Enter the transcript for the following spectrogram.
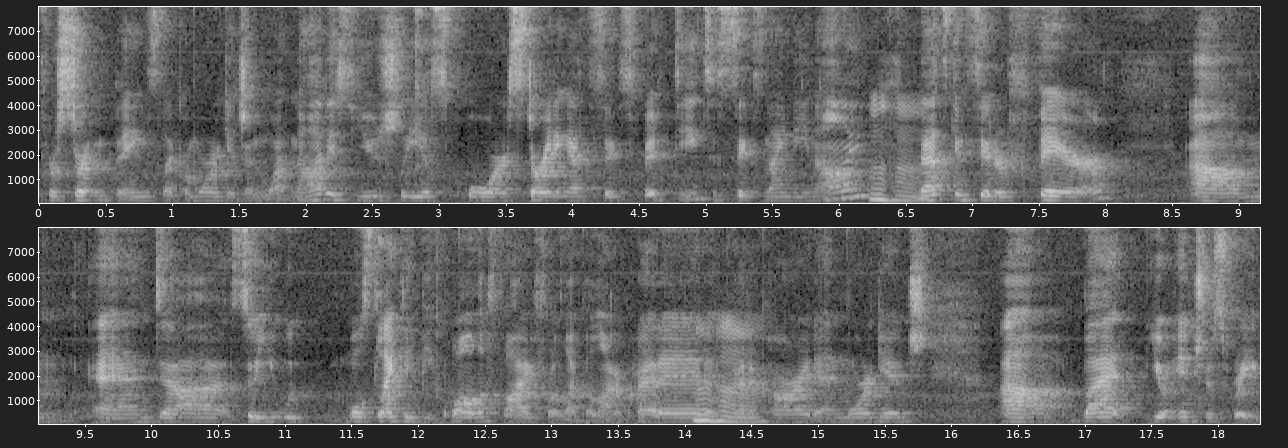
for certain things like a mortgage and whatnot is usually a score starting at 650 to 699 Mm-hmm. that's considered fair um, and uh, so you would most likely be qualified for like a line of credit Mhm. a credit card and mortgage uh, but your interest rate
